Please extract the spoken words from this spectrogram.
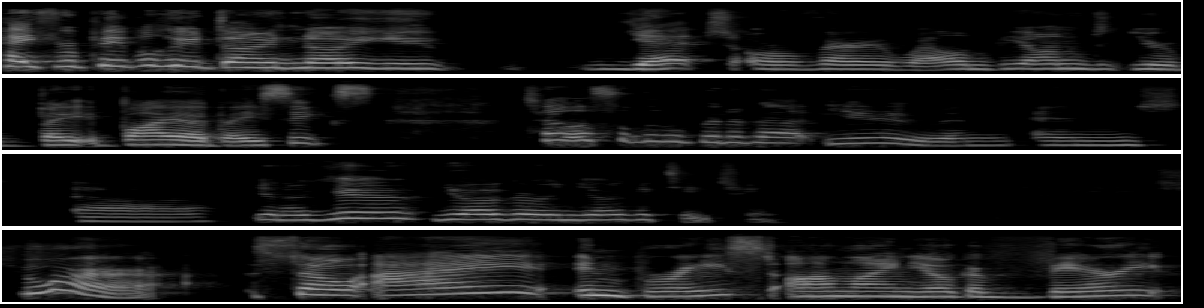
Hey, for people who don't know you yet or very well, beyond your bio basics, tell us a little bit about you and and uh, you know you yoga and yoga teaching. Sure. So I embraced online yoga very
